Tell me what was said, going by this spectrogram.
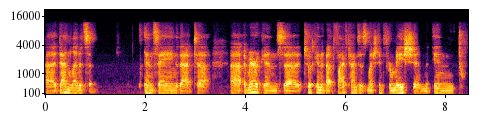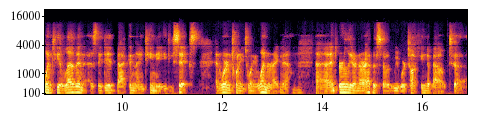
uh, Dan Levitin and saying that. Uh, Americans uh, took in about five times as much information in 2011 as they did back in 1986. And we're in 2021 right now. Mm-hmm. Uh, and earlier in our episode, we were talking about uh,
